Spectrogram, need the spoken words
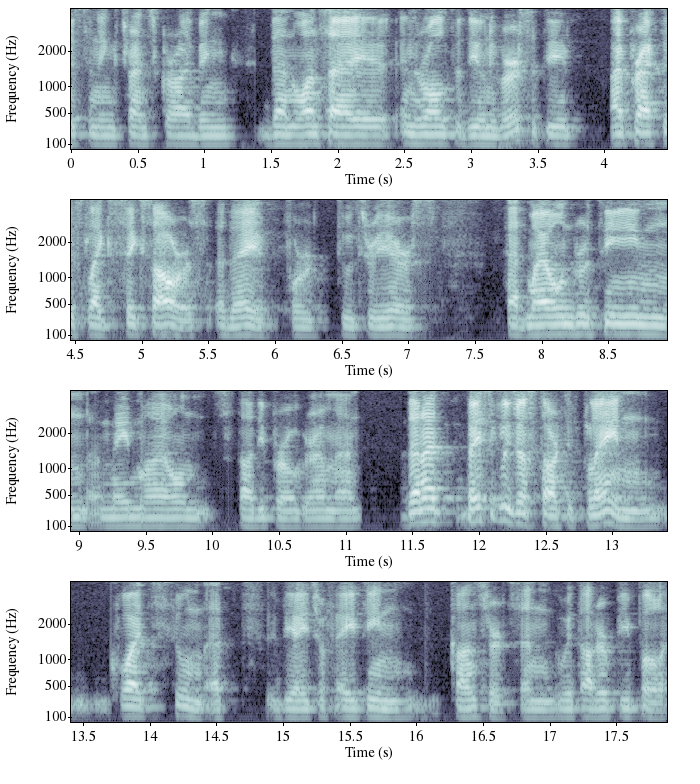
listening, transcribing. Then once I enrolled to the university, I practiced like six hours a day for two, three years. Had my own routine, made my own study program, and then I basically just started playing quite soon at the age of 18 concerts and with other people.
